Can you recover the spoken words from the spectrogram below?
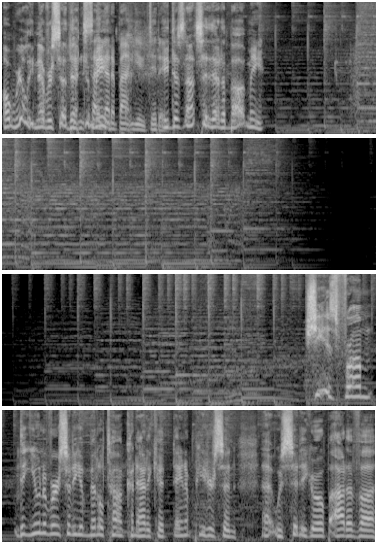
Oh, really? Never said that Didn't to say me. Say that about you, did he? He does not say that about me. She is from the University of Middletown, Connecticut. Dana Peterson uh, with Citigroup out of uh,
